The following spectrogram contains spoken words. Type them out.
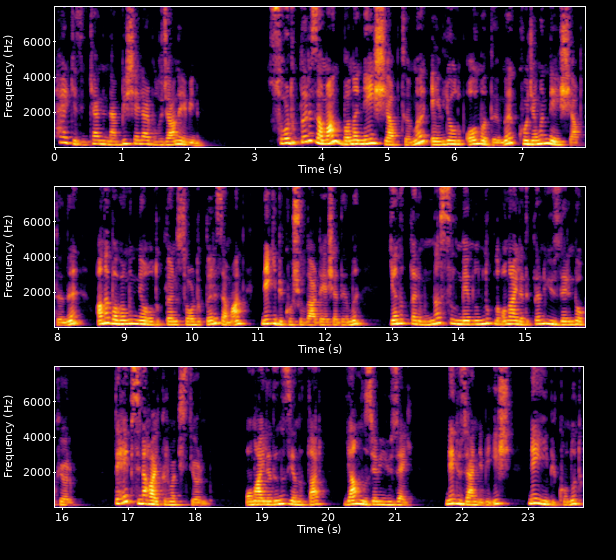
herkesin kendinden bir şeyler bulacağına eminim. Sordukları zaman bana ne iş yaptığımı, evli olup olmadığımı, kocamın ne iş yaptığını, ana babamın ne olduklarını sordukları zaman ne gibi koşullarda yaşadığımı, yanıtlarımı nasıl memnunlukla onayladıklarını yüzlerinde okuyorum. Ve hepsine haykırmak istiyorum. Onayladığınız yanıtlar yalnızca bir yüzey. Ne düzenli bir iş, ne iyi bir konut,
